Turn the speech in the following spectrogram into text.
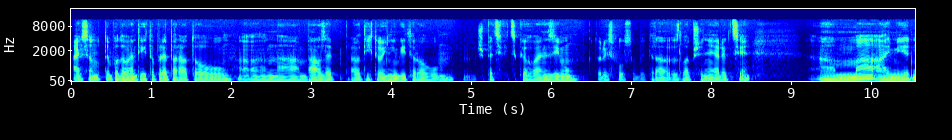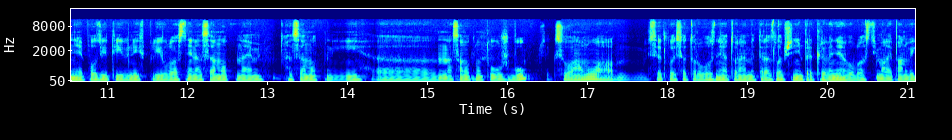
aj samotné podávanie týchto preparátov e, na báze práve týchto inhibitorov špecifického enzymu, ktorý spôsobuje teda zlepšenie erekcie, má aj mierne pozitívny vplyv vlastne na, samotné, samotný, e, na samotnú túžbu sexuálnu a vysvetľuje sa to rôzne a to najmä teraz zlepšením prekrvenia v oblasti malej panvy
